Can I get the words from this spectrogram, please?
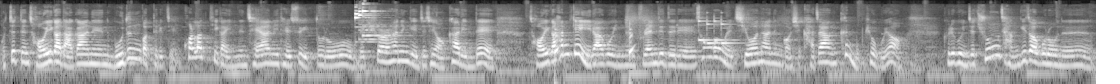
어쨌든 저희가 나가는 모든 것들이 이제 퀄러티가 있는 제안이 될 수 있도록 맥슈얼 하는 게 이제 제 역할인데 저희가 함께 일하고 있는 브랜드들의 성공을 지원하는 것이 가장 큰 목표고요. 그리고 이제 중장기적으로는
